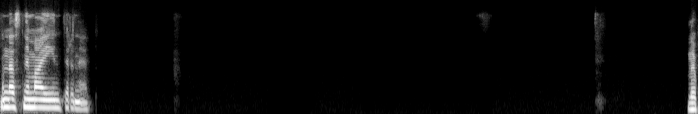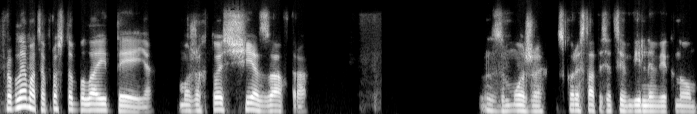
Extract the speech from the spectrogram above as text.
У нас немає інтернету. Не проблема, це просто була ідея. Може, хтось ще завтра зможе скористатися цим вільним вікном,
